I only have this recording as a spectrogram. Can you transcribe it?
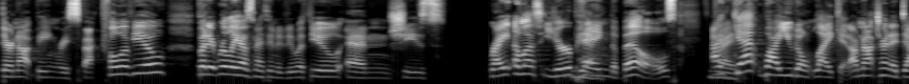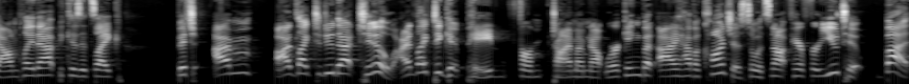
they're not being respectful of you. But it really has nothing to do with you. And she's right, unless you're Yeah. paying the bills. I get why you don't like it. I'm not trying to downplay that because it's like, bitch, I'm I'd like to do that too. I'd like to get paid for time I'm not working, but I have a conscience, so it's not fair for you to. But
